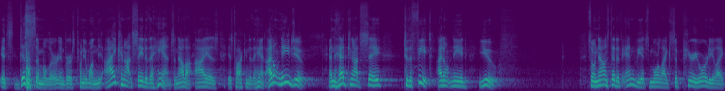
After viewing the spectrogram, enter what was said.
It's dissimilar in verse 21. The eye cannot say to the hand, so now the eye is, is talking to the hand, I don't need you. And the head cannot say to the feet, I don't need you. So now instead of envy, it's more like superiority, like,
